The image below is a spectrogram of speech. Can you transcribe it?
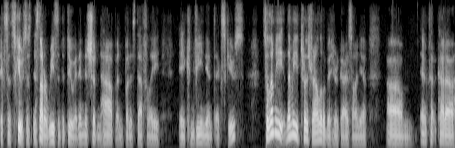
it's an excuse. It's, it's not a reason to do it, and it shouldn't happen, but it's definitely a convenient excuse. So let me let me turn this around a little bit here, guys, you, um, and kind of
